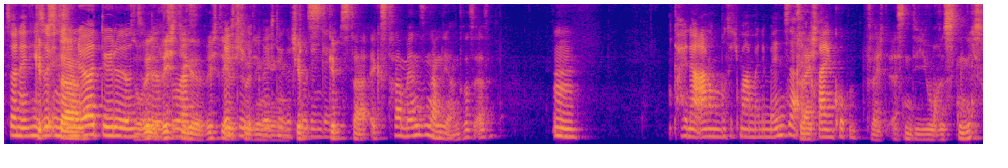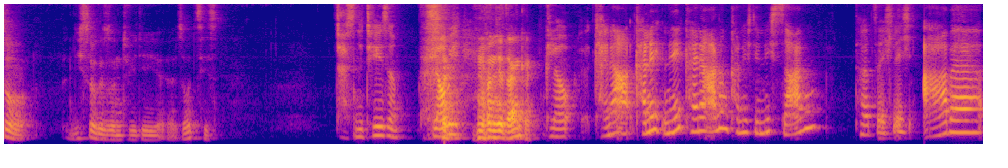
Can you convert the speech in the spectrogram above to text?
sondern hier Gibt's so Ingenieurdödel und so so. richtige, sowas. richtige, richtige, Studiengänge. richtige Studiengänge. gibt's da extra Mensen? Haben die anderes Essen? Keine Ahnung, muss ich mal in meine Mensa-App Vielleicht- reingucken. Vielleicht essen die Juristen nicht so, nicht so gesund wie die äh, Sozis. Das ist eine These. Glaube ich, Nur ein Gedanke. glaub, keine kann ich, nee, keine Ahnung, kann ich dir nicht sagen, tatsächlich, aber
